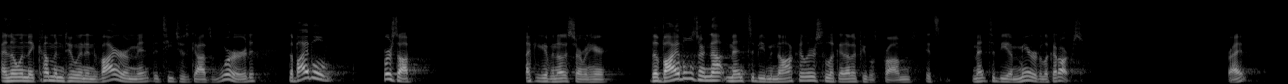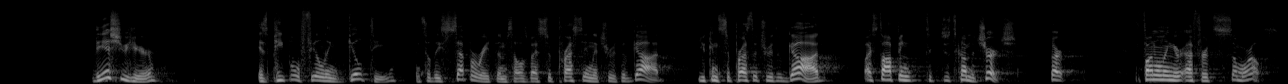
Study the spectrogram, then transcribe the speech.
And then when they come into an environment that teaches God's word, the Bible, first off, I could give another sermon here. The Bibles are not meant to be binoculars to look at other people's problems, it's meant to be a mirror to look at ours. Right? The issue here is people feeling guilty, and so they separate themselves by suppressing the truth of God. You can suppress the truth of God by stopping to just come to church. Start funneling your efforts somewhere else.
